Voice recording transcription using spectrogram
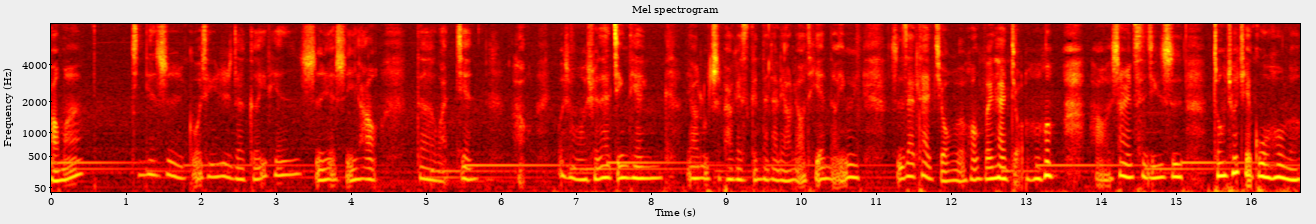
好吗？今天是国庆日的隔一天，十月十一号的晚间。好，为什么选在今天要录制 podcast 跟大家聊聊天呢？因为实在太久了，荒废太久了。好，上一次已经是中秋节过后了。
